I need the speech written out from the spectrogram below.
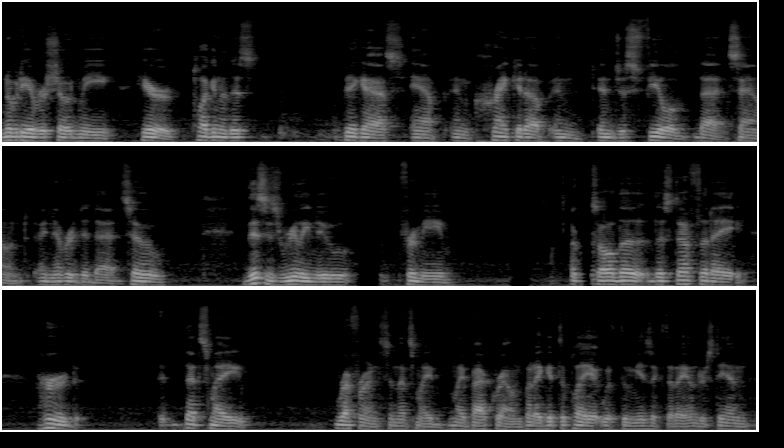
nobody ever showed me here plug into this big ass amp and crank it up and and just feel that sound. I never did that. So this is really new for me. Of course, all the the stuff that I heard, that's my reference and that's my my background. But I get to play it with the music that I understand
